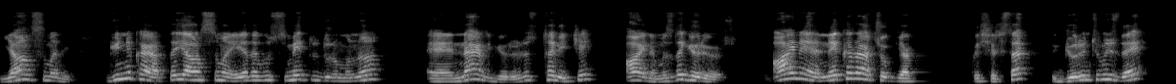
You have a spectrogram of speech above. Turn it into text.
yansıma denir. Günlük hayatta yansımayı ya da bu simetri durumunu e, nerede görüyoruz? Tabii ki aynamızda görüyoruz. Aynaya ne kadar çok yaklaşırsak görüntümüz de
